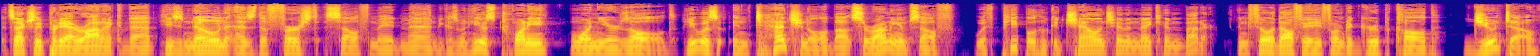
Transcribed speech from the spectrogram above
It's actually pretty ironic that he's known as the first self made man because when he was 21 years old, he was intentional about surrounding himself with people who could challenge him and make him better. In Philadelphia, he formed a group called Junto,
